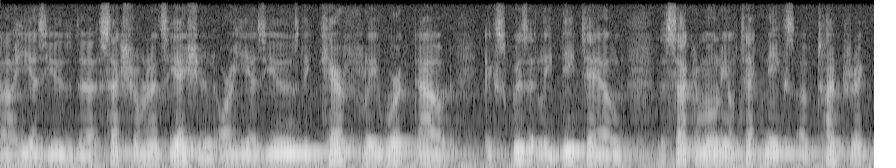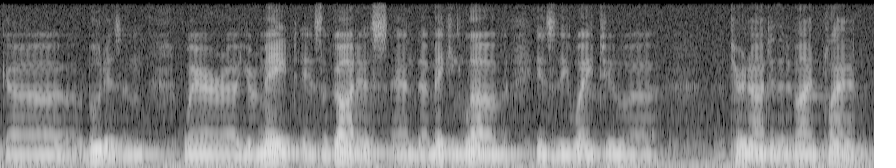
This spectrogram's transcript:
Uh, he has used uh, sexual renunciation, or he has used the carefully worked out, exquisitely detailed sacramental techniques of tantric uh, Buddhism, where your mate is the goddess and making love is the way to turn on to the divine plan.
